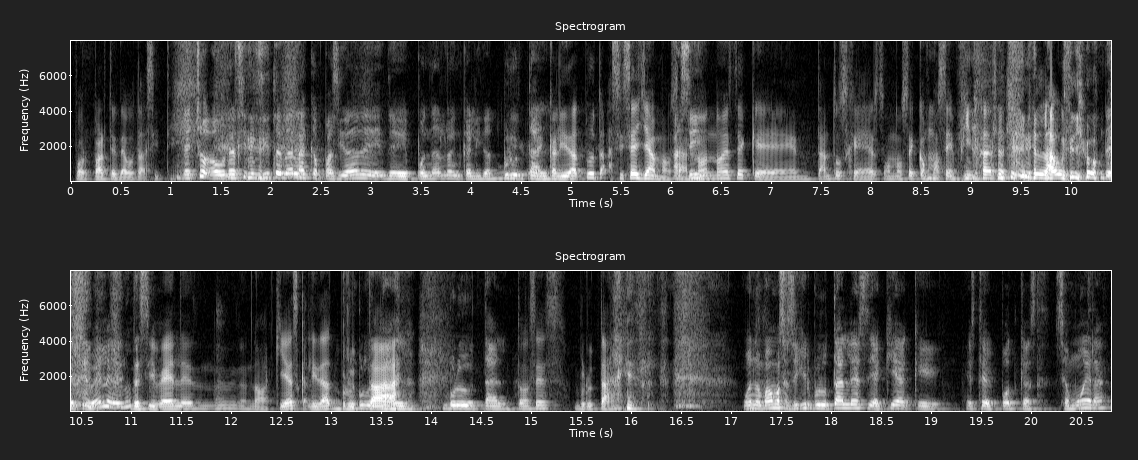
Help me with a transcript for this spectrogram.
por parte de Audacity. de hecho, Audacity sí te da la capacidad de, de ponerlo en calidad brutal. En calidad brutal, así se llama. O sea, Así. no, no es de que en tantos hertz o no sé cómo se mida el, audio. Decibeles, ¿no? Decibeles. No, aquí es calidad brutal. Brutal. brutal. Entonces, brutales. Bueno, vamos a seguir brutales de aquí a que este podcast se muera.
